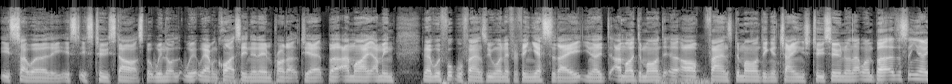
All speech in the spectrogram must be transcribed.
it's so early. It's, it's two starts, but we're not. We, we, haven't quite seen an end product yet. But am I? I mean, you know, we're football fans. We want everything yesterday. You know, am I demanding? Are fans demanding a change too soon on that one? But you know,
